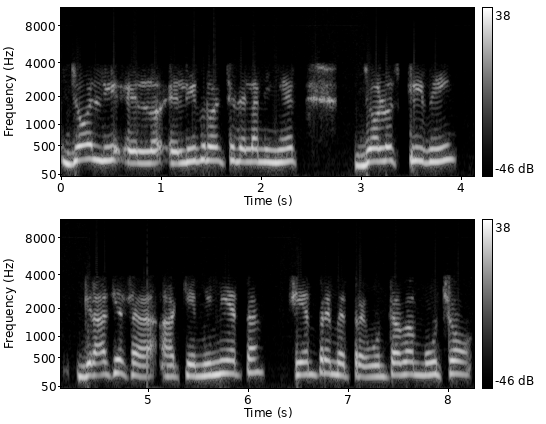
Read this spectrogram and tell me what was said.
Yo el, el, el libro ese de la niñez yo lo escribí gracias a, que mi nieta siempre me preguntaba mucho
